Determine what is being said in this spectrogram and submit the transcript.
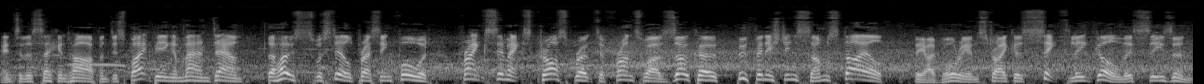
into the second half, and despite being a man down, the hosts were still pressing forward. Frank Simek's cross broke to Francois Zoko, who finished in some style, the Ivorian striker's sixth league goal this season.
